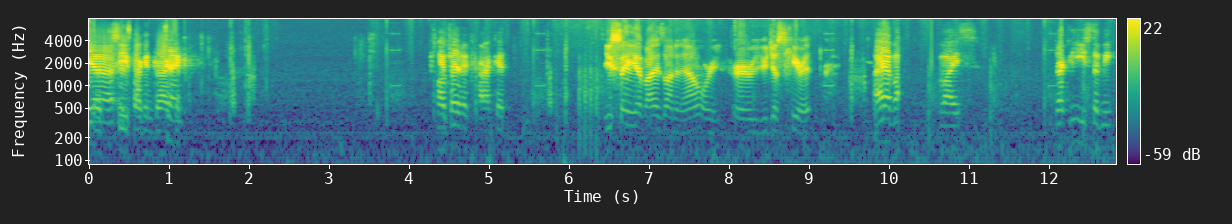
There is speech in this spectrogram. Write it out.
Yeah. see if I can track tank. I'll try to track it. You say you have eyes on it now, or, or you just hear it? I have eyes Directly east of me.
